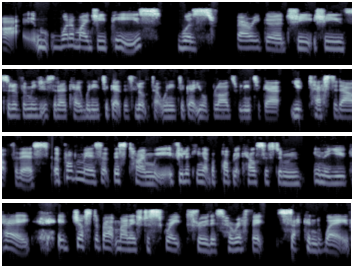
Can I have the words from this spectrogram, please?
I, one of my GPs was very good. She she sort of immediately said, "Okay, we need to get this looked at. We need to get your bloods. We need to get you tested out for this." The problem is at this time, if you're looking at the public health system in the UK, it just about managed to scrape through this horrific second wave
